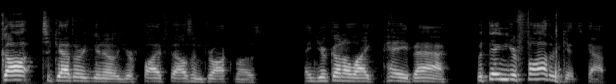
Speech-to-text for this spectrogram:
got together, you know, your 5,000 drachmas and you're going to like pay back. But then your father gets captured.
